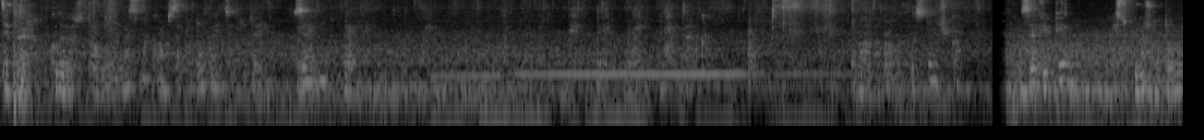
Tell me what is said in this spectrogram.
Тепер, коли ви спробували на смак, вам все подобається, додаю зелень. Закипіло і суп наш готовий.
